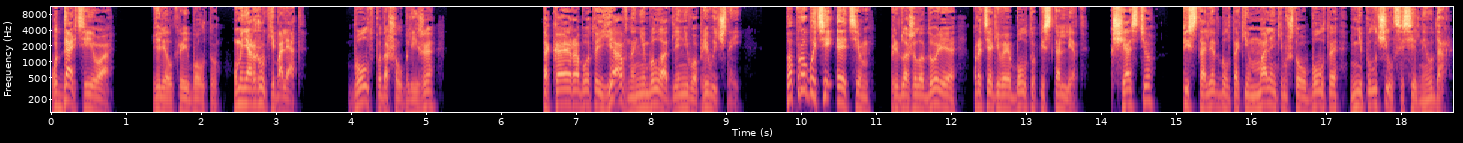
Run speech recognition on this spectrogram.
«Ударьте его!» — велел Крей Болту. У меня руки болят!» Болт подошел ближе. Такая работа явно не была для него привычной. «Попробуйте этим», — предложила Дория, протягивая Болту пистолет. К счастью, пистолет был таким маленьким, что у Болта не получился сильный удар.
